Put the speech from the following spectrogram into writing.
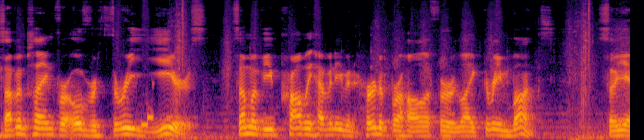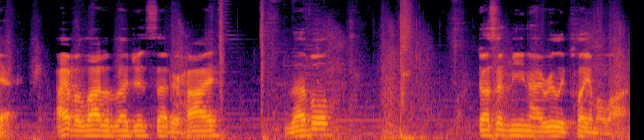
so I've been playing for over three years. Some of you probably haven't even heard of Brawlhalla for like three months. So yeah, I have a lot of legends that are high level. Doesn't mean I really play him a lot.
